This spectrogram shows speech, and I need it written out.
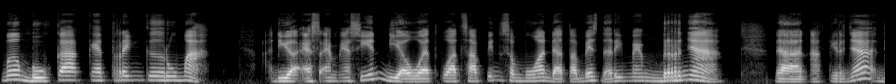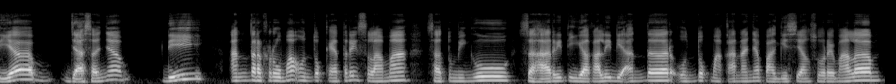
membuka catering ke rumah dia SMS-in, dia WhatsAppin semua database dari membernya. Dan akhirnya dia jasanya diantar ke rumah untuk catering selama satu minggu, sehari tiga kali diantar untuk makanannya pagi, siang, sore, malam,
